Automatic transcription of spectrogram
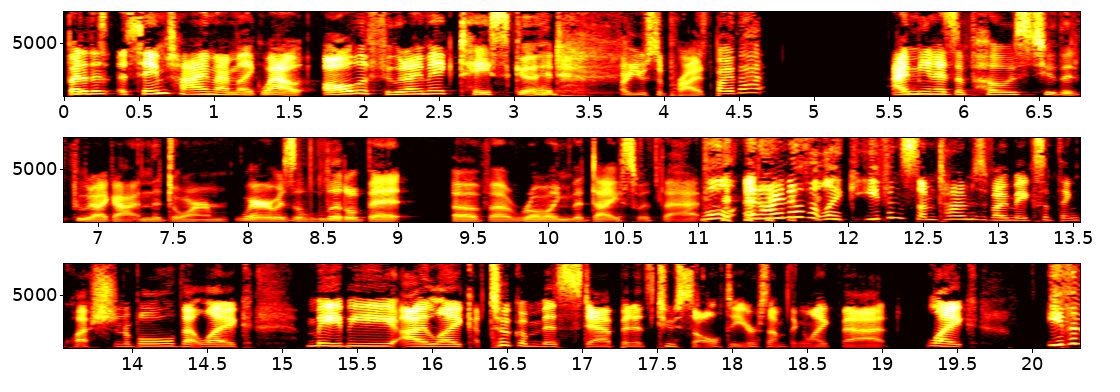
But at the same time, I'm like, wow, all the food I make tastes good. Are you surprised by that? I mean, as opposed to the food I got in the dorm, where it was a little bit of uh, rolling the dice with that. well, and I know that like even sometimes if I make something questionable that like maybe I like took a misstep and it's too salty or something like that. Like even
